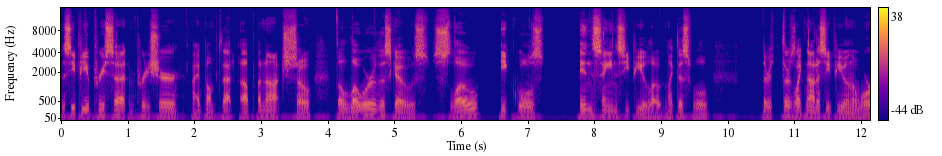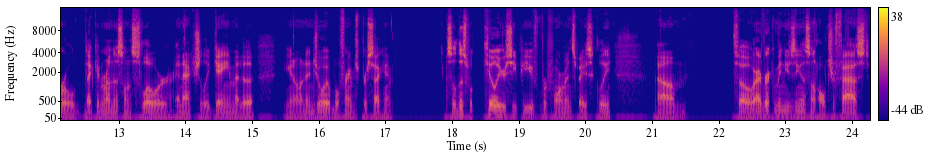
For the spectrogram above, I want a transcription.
The CPU preset, I'm pretty sure I bumped that up a notch. So the lower this goes, slow equals insane CPU load. Like this will, there's there's like not a CPU in the world that can run this on slower and actually game at a, you know, an enjoyable frames per second. So this will kill your CPU performance basically. Um, so I recommend using this on ultra fast,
